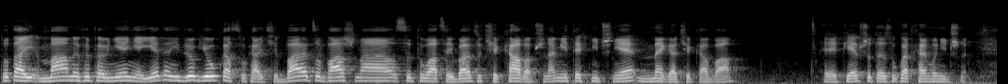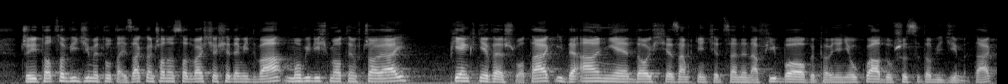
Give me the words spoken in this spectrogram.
Tutaj mamy wypełnienie, jeden i drugi układ, słuchajcie, bardzo ważna sytuacja i bardzo ciekawa, przynajmniej technicznie mega ciekawa. E, Pierwszy to jest układ harmoniczny, czyli to, co widzimy tutaj, zakończone 127,2. Mówiliśmy o tym wczoraj, pięknie weszło, tak? Idealnie dojście, zamknięcie ceny na FIBO, wypełnienie układu, wszyscy to widzimy, tak?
